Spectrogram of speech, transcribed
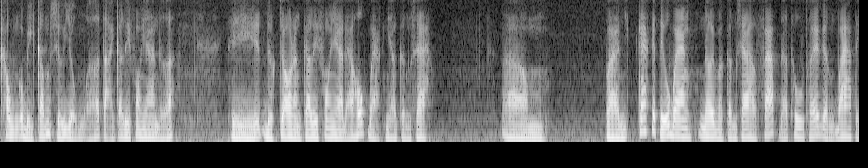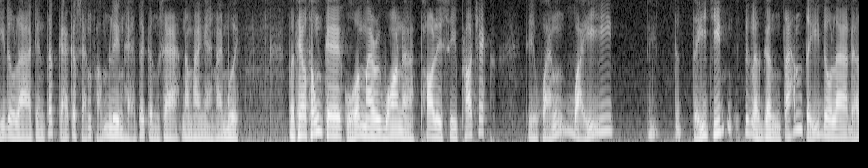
không có bị cấm sử dụng ở tại California nữa. Thì được cho rằng California đã hốt bạc nhờ cần sa. Um, và các cái tiểu bang nơi mà cần sa hợp pháp đã thu thuế gần 3 tỷ đô la trên tất cả các sản phẩm liên hệ tới cần sa năm 2020. Và theo thống kê của Marijuana Policy Project thì khoảng 7 tỷ 9 tức là gần 8 tỷ đô la đã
